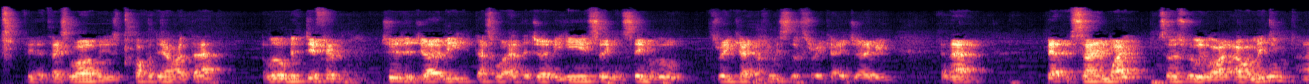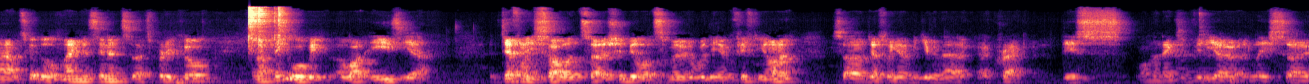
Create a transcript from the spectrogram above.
I think it takes a while, but you just pop it down like that. A little bit different to the Joby. That's why I have the Joby here, so you can see my little 3K, I think this is the 3K Joby, and that about the same weight, so it's really light aluminium. Um, it's got little magnets in it, so that's pretty cool. And I think it will be a lot easier definitely solid, so it should be a lot smoother with the M50 on it. So I'm definitely going to be giving that a, a crack this on the next video at least. So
